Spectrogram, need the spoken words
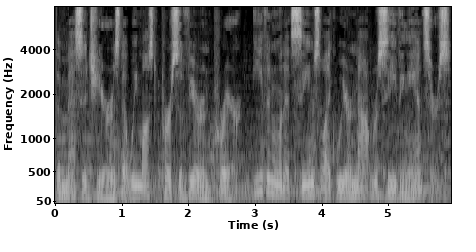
The message here is that we must persevere in prayer, even when it seems like we are not receiving answers.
